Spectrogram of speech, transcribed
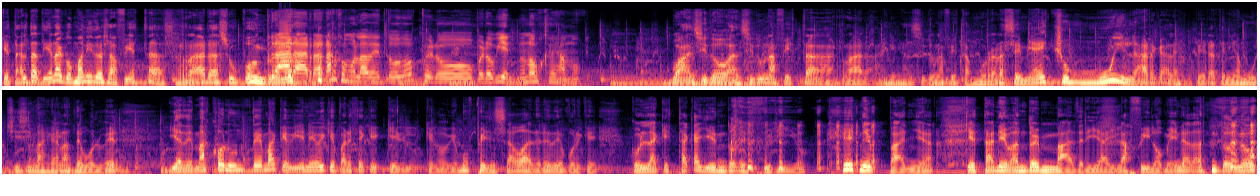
¿Qué tal Tatiana? ¿Cómo han ido esas fiestas? Raras supongo. Raras, raras como la de todos, pero, pero bien, no nos quejamos. Buah, han sido, han sido unas fiestas raras, ¿eh? han sido unas fiestas muy raras. Se me ha hecho muy larga la espera, tenía muchísimas ganas de volver. Y además con un tema que viene hoy que parece que, que, lo habíamos pensado adrede, porque con la que está cayendo de frío en España, que está nevando en Madrid, y la Filomena dándonos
